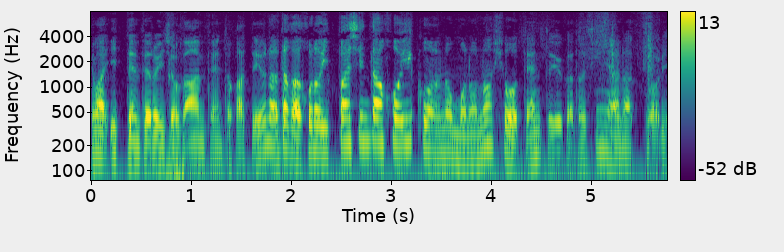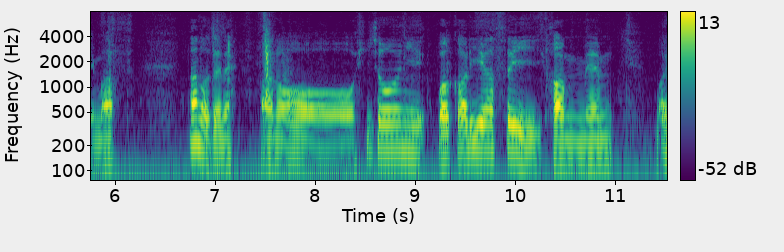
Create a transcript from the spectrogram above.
ー、まあ、1.0以上が安全とかっていうのは、だからこの一般診断法以降のものの焦点という形にはなっております。なのでね、あのー、非常に分かりやすい反面、まあ、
